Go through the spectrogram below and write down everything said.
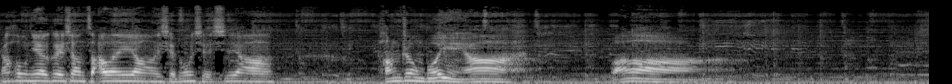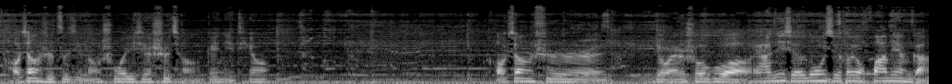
然后你也可以像杂文一样写东写西啊，旁证博引啊，完了，好像是自己能说一些事情给你听，好像是有人说过，哎呀，你写的东西很有画面感。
